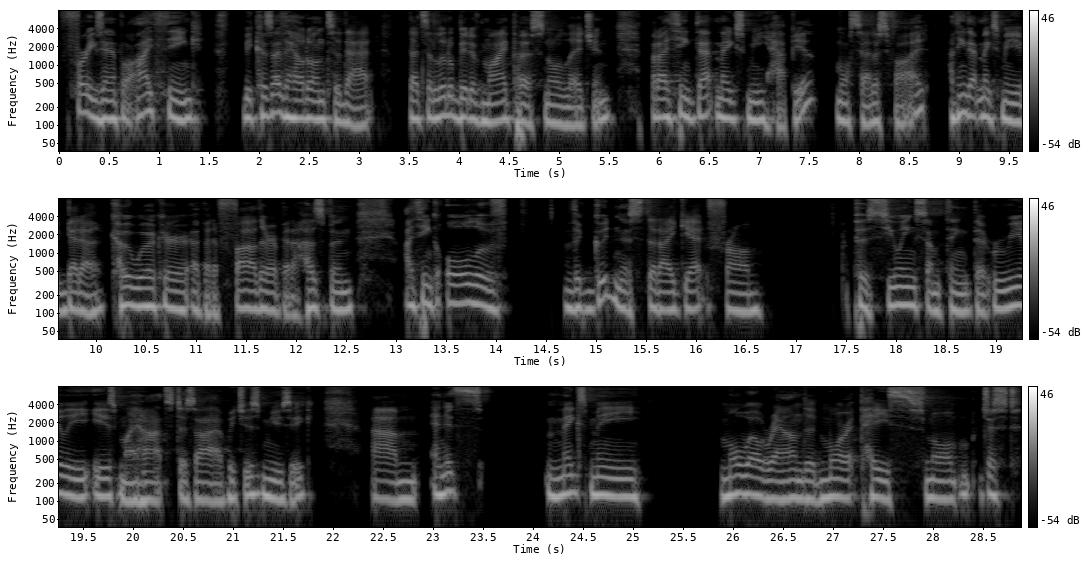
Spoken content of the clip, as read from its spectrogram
for example, I think because I've held on to that, that's a little bit of my personal legend, but I think that makes me happier, more satisfied. I think that makes me a better coworker, a better father, a better husband. I think all of the goodness that I get from pursuing something that really is my heart's desire, which is music, um, and it's makes me more well-rounded, more at peace, more just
